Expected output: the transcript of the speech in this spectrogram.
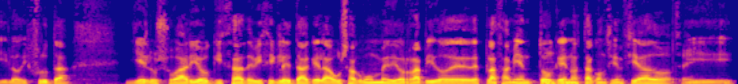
y, y lo disfruta. Y el usuario quizás de bicicleta que la usa como un medio rápido de desplazamiento, que no está concienciado Sí. y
